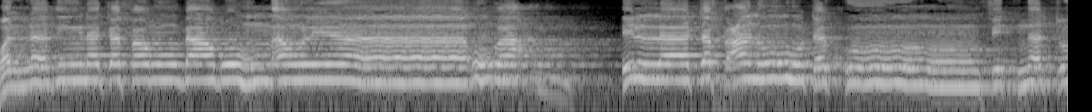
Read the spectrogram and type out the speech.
والذين كفروا بعضهم أولياء بعض إلا تفعلوه تكون فتنة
